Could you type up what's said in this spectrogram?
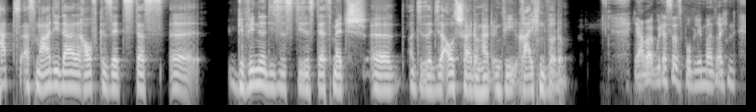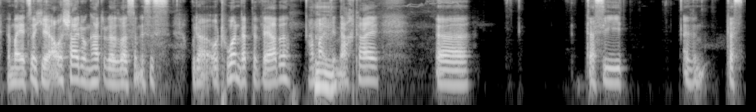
hat Asmadi da darauf gesetzt, dass äh, Gewinne dieses, dieses Deathmatch, äh, dieser, diese Ausscheidung halt irgendwie reichen würde. Ja, aber gut, das ist das Problem bei solchen, wenn man jetzt solche Ausscheidungen hat oder sowas, dann ist es, oder Autorenwettbewerbe haben halt Mhm. den Nachteil, äh, dass sie, also, dass,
